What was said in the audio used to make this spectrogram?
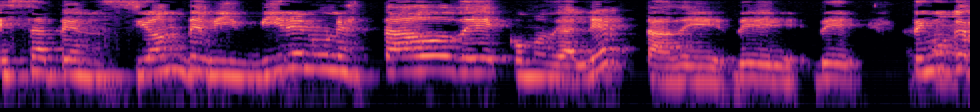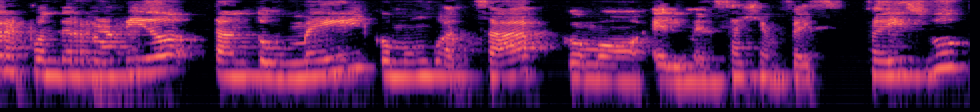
esa tensión de vivir en un estado de como de alerta, de, de, de tengo que responder rápido tanto un mail como un WhatsApp, como el mensaje en face- Facebook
